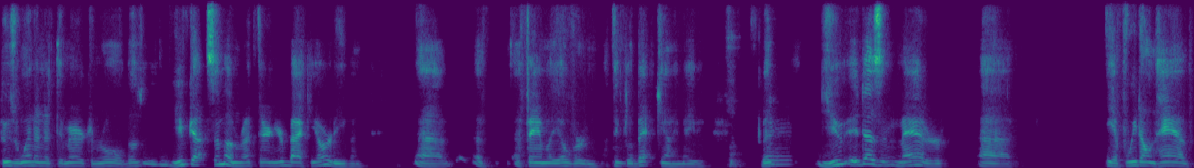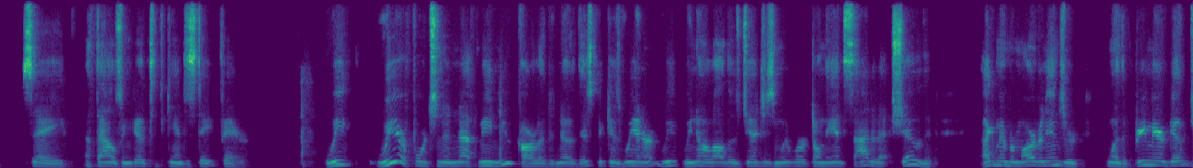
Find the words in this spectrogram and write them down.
who's winning at the American Royal. Those you've got some of them right there in your backyard, even uh, a, a, family over in I think Labette County maybe. But mm-hmm. you, it doesn't matter uh, if we don't have say a thousand goats at the Kansas State Fair. We we are fortunate enough, me and you, Carla, to know this because we enter, we we know a lot of those judges, and we worked on the inside of that show. That I can remember Marvin Enzer, one of the premier goat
